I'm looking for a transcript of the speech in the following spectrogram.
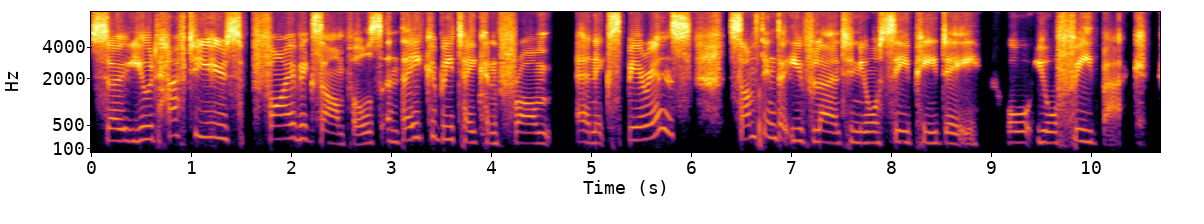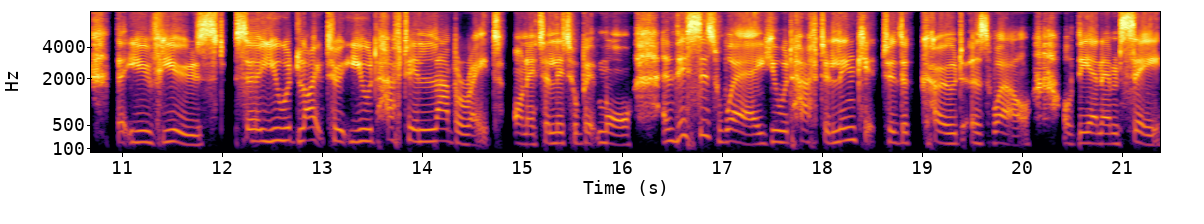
So you would have to use five examples, and they could be taken from an experience, something that you've learned in your CPD, or your feedback that you've used. So you would like to, you would have to elaborate on it a little bit more. And this is where you would have to link it to the code as well of the NMC.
